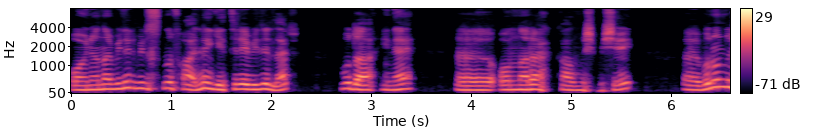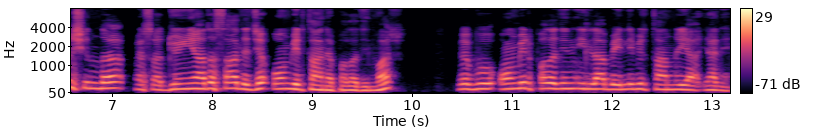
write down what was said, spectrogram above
oynanabilir bir sınıf haline getirebilirler. Bu da yine e, onlara kalmış bir şey. Bunun dışında mesela dünyada sadece 11 tane paladin var. Ve bu 11 paladinin illa belli bir tanrıya yani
